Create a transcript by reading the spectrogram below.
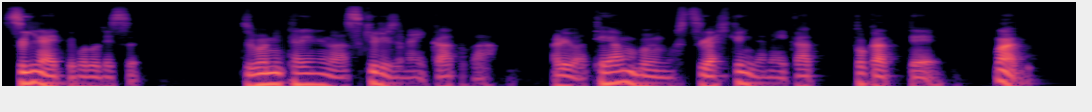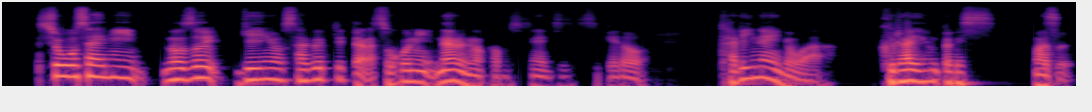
すぎないってことです。自分に足りないのはスキルじゃないかとか、あるいは提案文の質が低いんじゃないかとかって、まあ、詳細に覗い、原因を探ってったらそこになるのかもしれないですけど、足りないのはクライアントです。まず。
